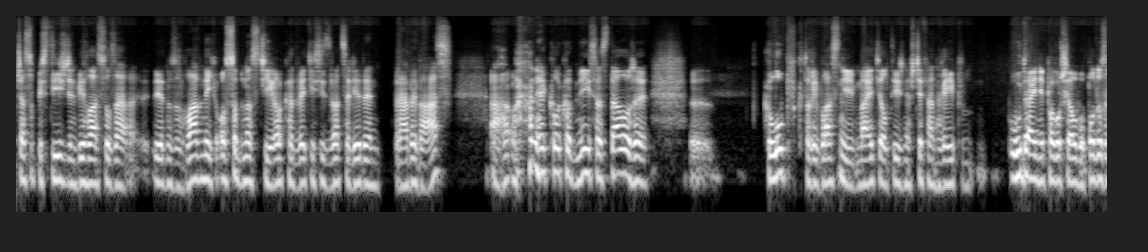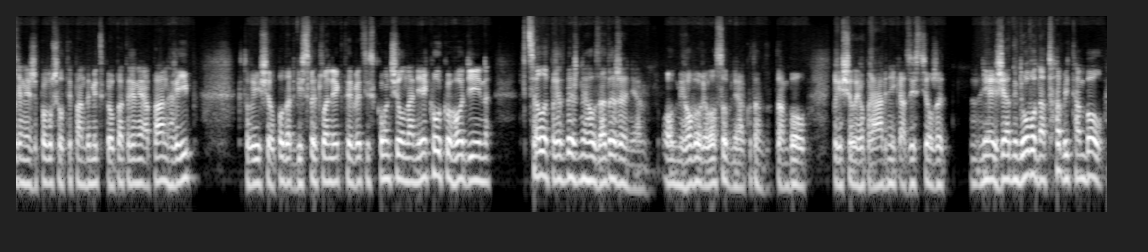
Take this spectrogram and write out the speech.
časopis Týždeň vyhlásil za jednu z hlavných osobností roka 2021 práve vás. A niekoľko dní sa stalo, že e, klub, ktorý vlastní majiteľ týždňa Štefan Hríb, údajne porušil, alebo podozrenie, že porušil tie pandemické opatrenia a pán Hríb, ktorý išiel podať vysvetlenie k tej veci, skončil na niekoľko hodín v cele predbežného zadržania. On mi hovoril osobne, ako tam, tam bol, prišiel jeho právnik a zistil, že nie je žiadny dôvod na to, aby tam bol.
